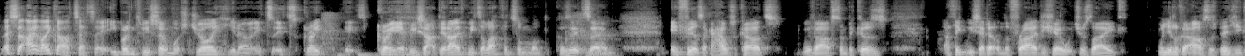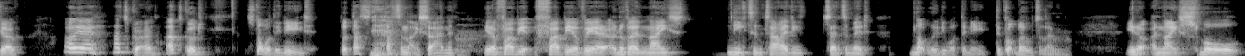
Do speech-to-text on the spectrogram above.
listen, I like Arteta. He brings me so much joy. You know, it's it's great. It's great every Saturday night for me to laugh at someone because it's um, it feels like a house of cards with Arsenal. Because I think we said it on the Friday show, which was like when you look at Arsenal's pitch, you go, "Oh yeah, that's great, that's good." It's not what they need, but that's Yeah. that's a nice signing. You know, Fabio Fabio Vieira, another nice, neat and tidy centre mid. Not really what they need. They've got loads of them. You know, a nice small,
